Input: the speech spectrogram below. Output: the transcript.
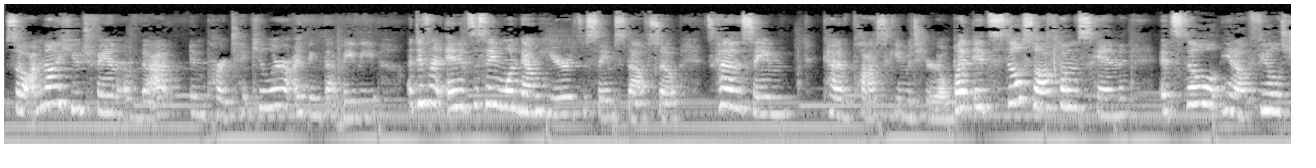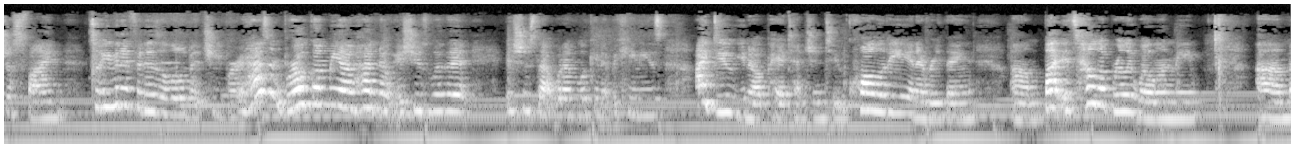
So I'm not a huge fan of that in particular. I think that maybe a different, and it's the same one down here, it's the same stuff. So it's kind of the same kind of plasticky material, but it's still soft on the skin. It still, you know, feels just fine. So even if it is a little bit cheaper, it hasn't broke on me. I've had no issues with it. It's just that when I'm looking at bikinis, I do, you know, pay attention to quality and everything, um, but it's held up really well on me. Um,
